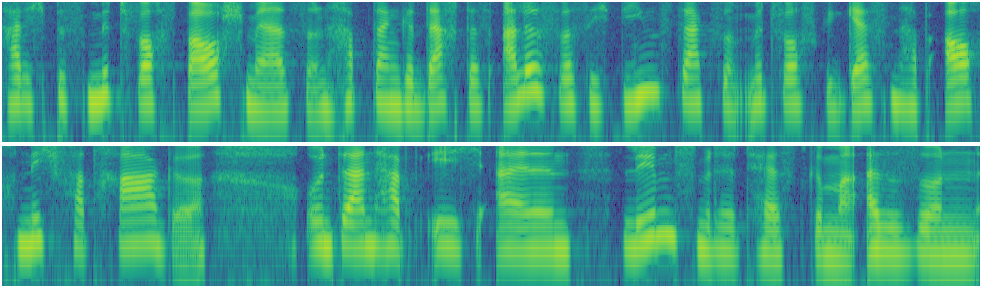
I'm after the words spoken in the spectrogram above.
hatte ich bis Mittwochs Bauchschmerzen und habe dann gedacht, dass alles, was ich dienstags und mittwochs gegessen habe, auch nicht vertrage. Und dann habe ich einen Lebensmitteltest gemacht, also so einen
